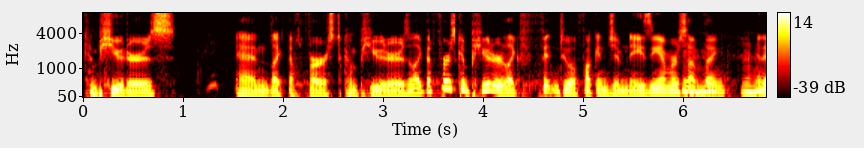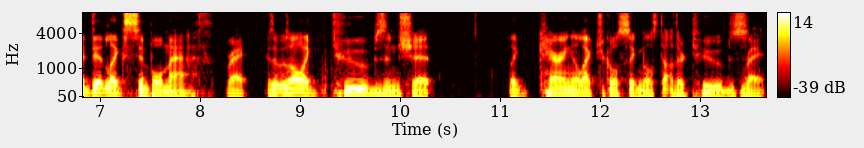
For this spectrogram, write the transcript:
computers and like the first computers and like the first computer like fit into a fucking gymnasium or mm-hmm. something mm-hmm. and it did like simple math right. because it was all like tubes and shit like carrying electrical signals to other tubes Right.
